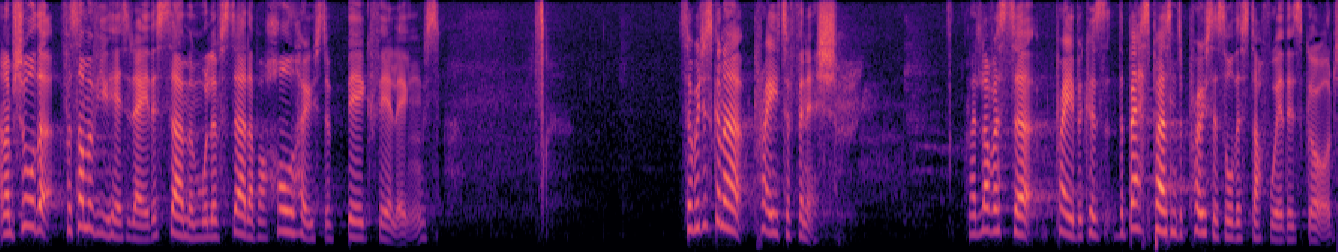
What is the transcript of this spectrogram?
And I'm sure that for some of you here today, this sermon will have stirred up a whole host of big feelings. So we're just going to pray to finish. I'd love us to pray because the best person to process all this stuff with is God.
